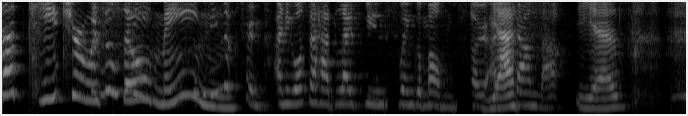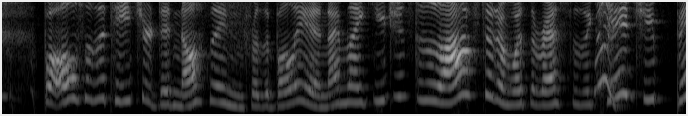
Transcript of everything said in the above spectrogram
that teacher was so mean. looks for him, and he also had lesbian swinger moms, so I Yes. stand that. Yes. But also the teacher did nothing for the bullying. I'm like, you just laughed at him with the rest of the Right. kids, you bitch.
